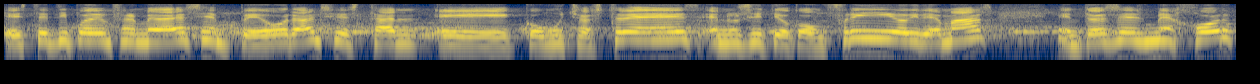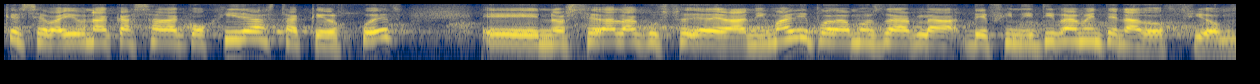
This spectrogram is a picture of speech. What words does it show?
este tipo de enfermedades empeoran si están eh, con mucho estrés, en un sitio con frío y demás. Entonces es mejor que se vaya a una casa de acogida hasta que el juez eh, nos ceda la custodia del animal y podamos darla definitivamente en adopción.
